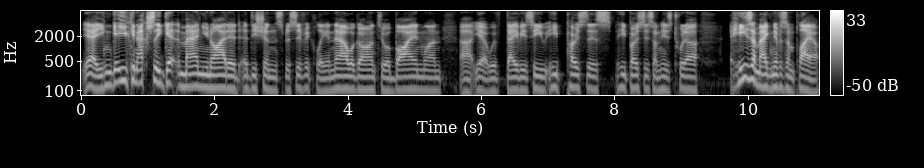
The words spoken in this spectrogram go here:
yeah, you can get you can actually get the Man United edition specifically, and now we're going to a Bayern one. Uh, yeah, with Davies, he he posts this he posts this on his Twitter. He's a magnificent player.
